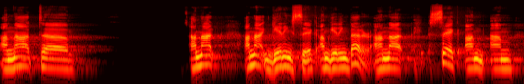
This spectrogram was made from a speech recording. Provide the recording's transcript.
I'm not, uh, I'm not, I'm not getting sick. I'm getting better. I'm not sick. I'm, I'm,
